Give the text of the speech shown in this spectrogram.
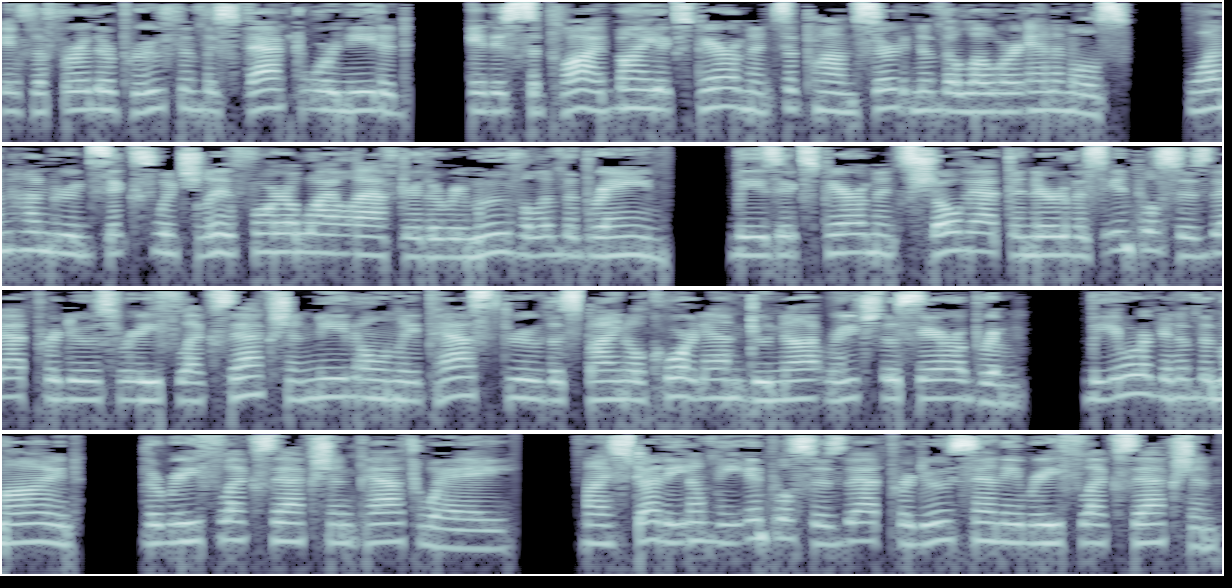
If the further proof of this fact were needed, it is supplied by experiments upon certain of the lower animals. 106 which live for a while after the removal of the brain. These experiments show that the nervous impulses that produce reflex action need only pass through the spinal cord and do not reach the cerebrum, the organ of the mind. The reflex action pathway. By study of the impulses that produce any reflex action,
